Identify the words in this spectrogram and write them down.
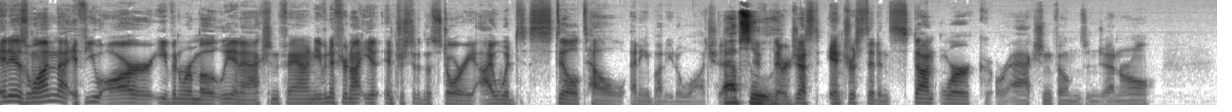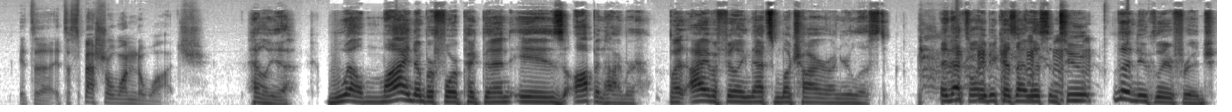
it is one that if you are even remotely an action fan, and even if you're not interested in the story, I would still tell anybody to watch it. Absolutely. If they're just interested in stunt work or action films in general, it's a it's a special one to watch. Hell yeah. Well, my number four pick then is Oppenheimer, but I have a feeling that's much higher on your list. And that's only because I listened to The Nuclear Fridge.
